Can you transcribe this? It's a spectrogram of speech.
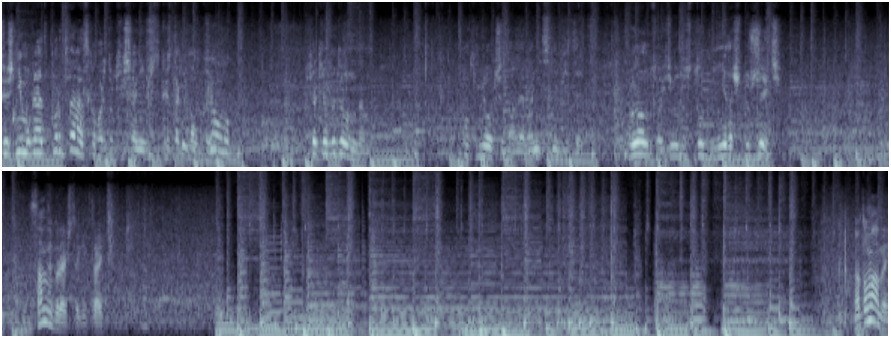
Przecież nie mogę nawet portfela schować do kieszeni, wszystko jest tak mokre. Jak ja wyglądam? Pot mi oczy zalewa, nic nie widzę. Gorąco, idziemy do studni, nie da się tu żyć. Sam wybrałeś taki kraj. No to mamy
